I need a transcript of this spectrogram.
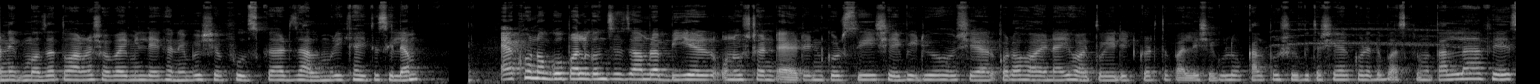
অনেক মজা। তো আমরা সবাই মিলে এখানে বসে ফুচকা আর ঝালমুড়ি খাইতেছিলাম। এখনও গোপালগঞ্জে যে আমরা বিয়ের অনুষ্ঠানটা অ্যাটেন্ড করছি, সেই ভিডিও শেয়ার করা হয় নাই। হয়তো এডিট করতে পারলে সেগুলো কাল ভিতরে শেয়ার করে দেবো। আজকের মতো আল্লাহ হাফেজ।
